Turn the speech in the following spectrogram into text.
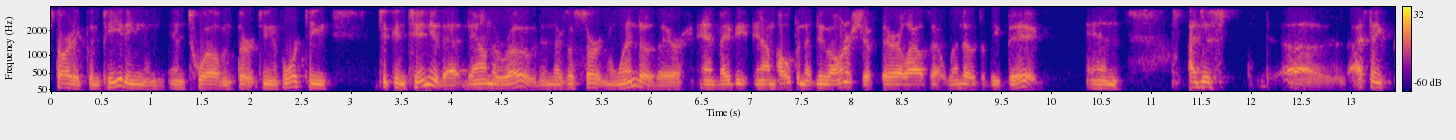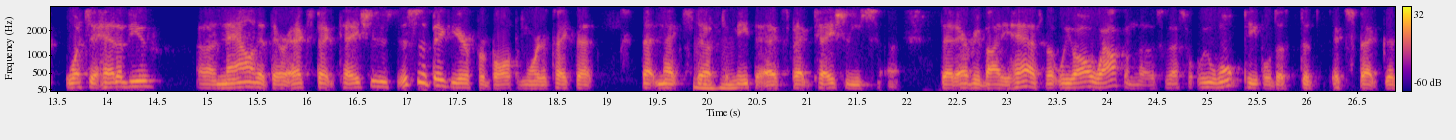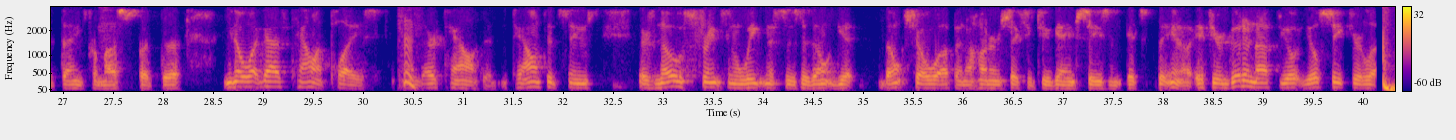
started competing in, in 12 and 13 and 14 to continue that down the road. And there's a certain window there. And maybe, and I'm hoping that new ownership there allows that window to be big. And I just, uh, I think what's ahead of you uh, now that there are expectations, this is a big year for Baltimore to take that that next step mm-hmm. to meet the expectations. Uh, that everybody has, but we all welcome those. That's what we want people to, to expect good things from us. But uh, you know what, guys? Talent plays. and they're talented. Talented seems there's no strengths and weaknesses that don't get don't show up in a 162 game season. It's you know if you're good enough, you'll you'll seek your level.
